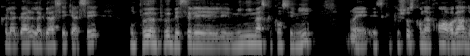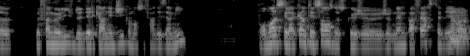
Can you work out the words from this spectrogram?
que la, la, glace est cassée, on peut un peu baisser les, mini-masques qu'on s'est mis. Et, c'est quelque chose qu'on apprend. On regarde le fameux livre de Dale Carnegie, Comment se faire des amis. Pour moi, c'est la quintessence de ce que je, je n'aime pas faire, c'est-à-dire hmm.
